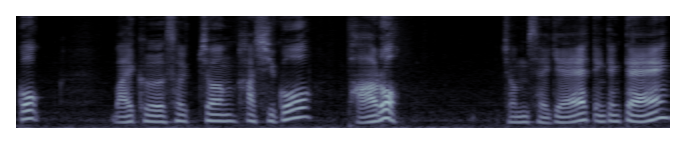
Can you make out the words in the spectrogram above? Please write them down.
꼭 마이크 설정하시고 바로 점 3개 땡땡땡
